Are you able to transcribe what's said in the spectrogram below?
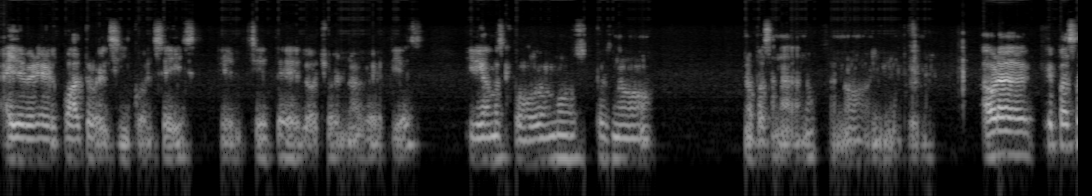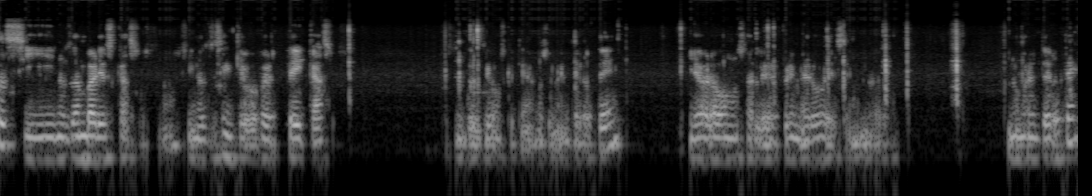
ahí debería el 4, el 5, el 6, el 7, el 8, el 9, el 10 y digamos que como vemos pues no, no pasa nada, ¿no? O sea, no hay ningún problema. Ahora, ¿qué pasa si nos dan varios casos, ¿no? Si nos dicen que va a haber t casos. Pues entonces digamos que tenemos un entero t y ahora vamos a leer primero ese número, número entero t.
